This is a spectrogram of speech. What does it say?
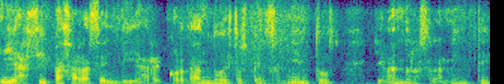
Y así pasarás el día recordando estos pensamientos, llevándolos a la mente,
